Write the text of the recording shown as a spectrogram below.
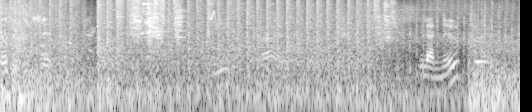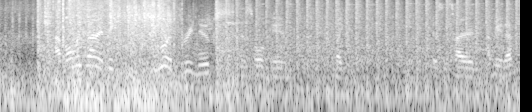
filters and shit. Jesus Christ. You got nuke? I've only done I think two or three nukes this whole game. Like this entire. I mean, that's...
